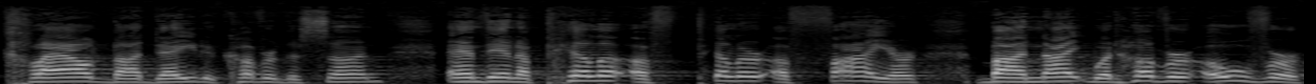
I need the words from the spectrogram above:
cloud by day to cover the sun, and then a pillar of pillar of fire by night would hover over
